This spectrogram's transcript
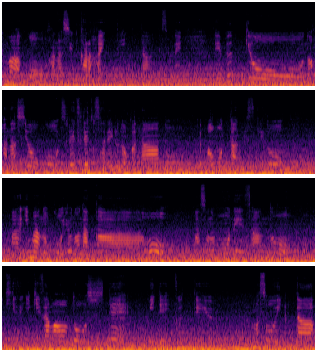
うまあこう話から入っていったんですよね。で仏教の話をこうつれつれとされるのかなとやっぱ思ったんですけど、まあ、今のこう世の中を、まあ、その法然さんの生き様を通して見ていくっていう、まあ、そういった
